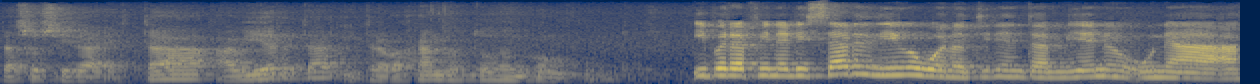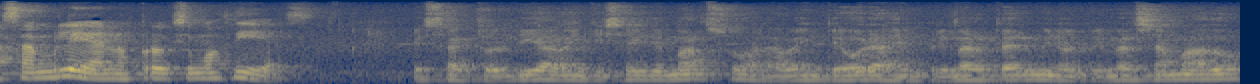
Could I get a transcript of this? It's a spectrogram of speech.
la sociedad está abierta y trabajando todo en conjunto. Y para finalizar, Diego, bueno, tienen también una asamblea en los próximos días. Exacto, el día 26 de marzo a las 20 horas en primer término, el primer llamado,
